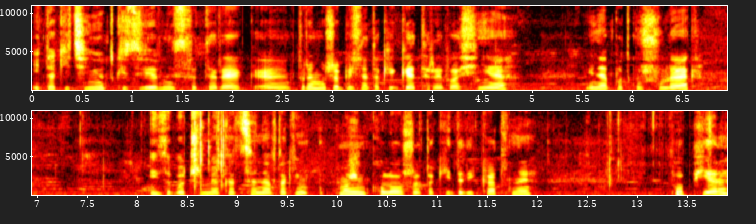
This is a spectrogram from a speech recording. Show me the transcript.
I taki cieniutki, zwiewny sweterek, e, który może być na takie getry właśnie i na podkoszulek. I zobaczymy jaka cena w takim moim kolorze, taki delikatny popiel,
